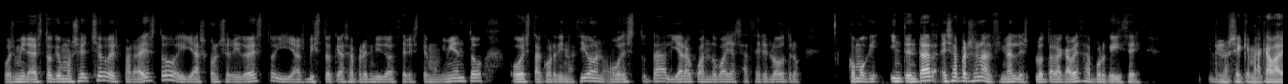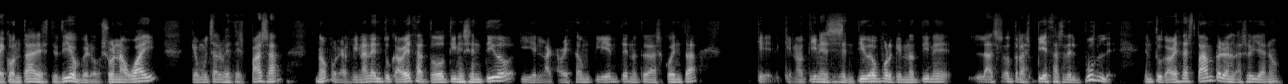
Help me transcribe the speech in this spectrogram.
pues mira, esto que hemos hecho es para esto y ya has conseguido esto y has visto que has aprendido a hacer este movimiento o esta coordinación o esto tal y ahora cuando vayas a hacer el otro, como que intentar, esa persona al final le explota la cabeza porque dice, no sé qué me acaba de contar este tío, pero suena guay, que muchas veces pasa, ¿no? Porque al final en tu cabeza todo tiene sentido y en la cabeza de un cliente no te das cuenta que, que, no tiene ese sentido porque no tiene las otras piezas del puzzle. En tu cabeza están, pero en la suya no.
